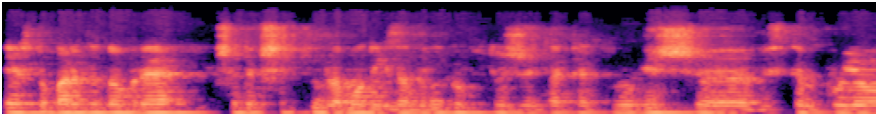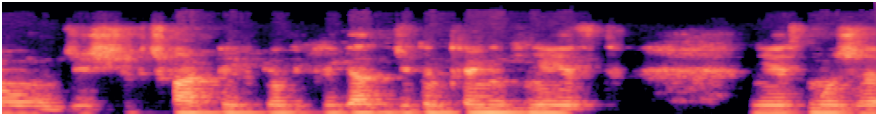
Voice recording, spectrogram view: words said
Jest to bardzo dobre przede wszystkim dla młodych zawodników, którzy, tak jak mówisz, e, występują gdzieś w czwartych, piątych ligach, gdzie ten trening nie jest, nie jest może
